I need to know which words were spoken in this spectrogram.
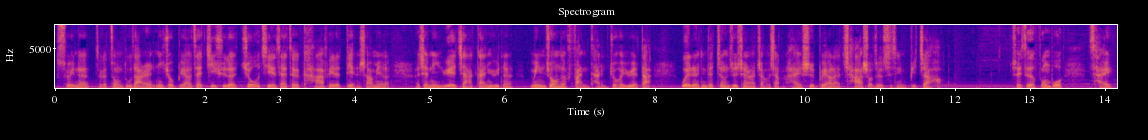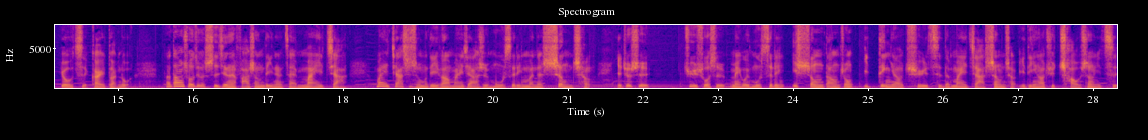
所以呢，这个总督大人你就不要再继续的纠结在这个咖啡的点上面了。而且你越加干预呢，民众的反弹就会越大。为了你的政治生涯着想，还是不要来插手这个事情比较好。所以这个风波才由此告一段落。那当时候这个事件的发生地呢，在麦加。麦加是什么地方？麦加是穆斯林们的圣城，也就是据说是每位穆斯林一生当中一定要去一次的麦加圣城，一定要去朝圣一次。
